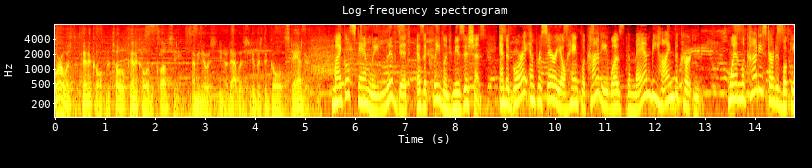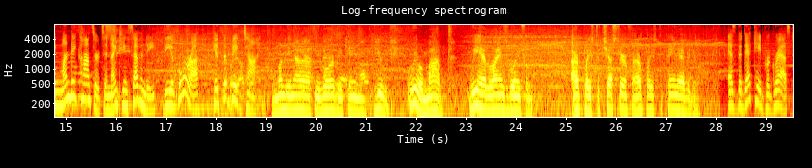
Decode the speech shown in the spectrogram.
The Agora was the pinnacle, the total pinnacle of the club scene. I mean, it was, you know, that was, it was the gold standard. Michael Stanley lived it as a Cleveland musician, and Agora impresario Hank LoConti was the man behind the curtain. When LoConti started booking Monday concerts in 1970, the Agora hit the big time. Monday night at the Agora became huge. We were mobbed. We had lines going from our place to Chester, and from our place to Payne Avenue. As the decade progressed,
